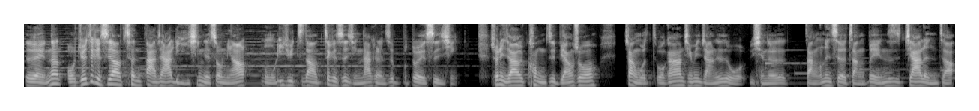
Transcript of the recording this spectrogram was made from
对不对？那我觉得这个是要趁大家理性的时候，你要努力去知道这个事情它可能是不对的事情，所以你就要控制。比方说，像我我刚刚前面讲，就是我以前的长认识的长辈，那是家人，只要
